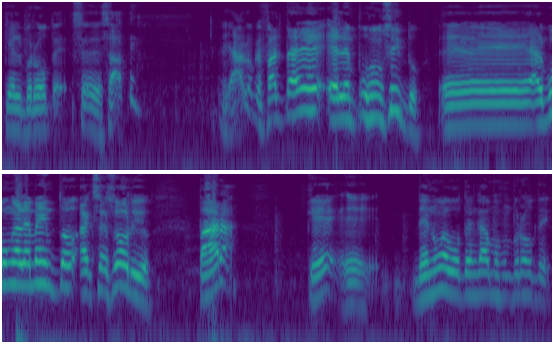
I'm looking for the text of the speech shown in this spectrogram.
que el brote se desate. Ya lo que falta es el empujoncito, eh, algún elemento accesorio para que eh, de nuevo tengamos un brote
